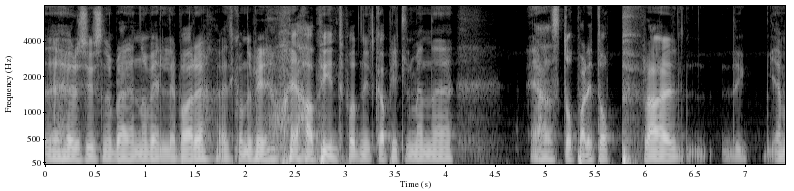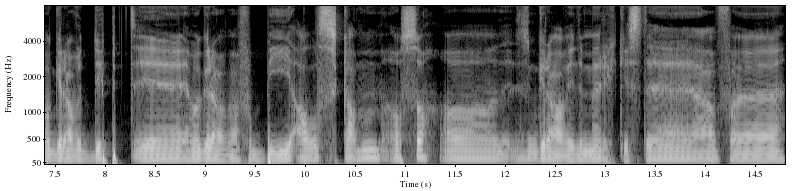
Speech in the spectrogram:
Det høres ut som det ble en novelle, bare. Jeg vet ikke om det blir Jeg har begynt på et nytt kapittel, men eh, jeg har stoppa litt opp. Fra Jeg må grave dypt Jeg må grave meg forbi all skam også. Og liksom grave i det mørkeste av uh,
